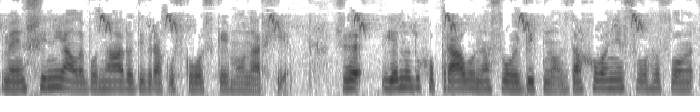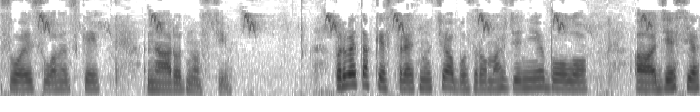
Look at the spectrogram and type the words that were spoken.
menšiny alebo národy v Rakúsko-Horskej monarchie že jednoducho právo na svoj bytnosť, zachovanie svojho, svojej slovenskej národnosti. Prvé také stretnutie alebo zhromaždenie bolo 10.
